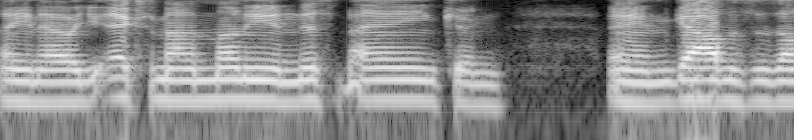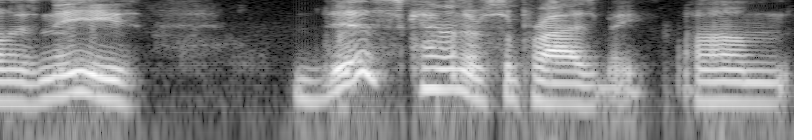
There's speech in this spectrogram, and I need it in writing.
you know, X amount of money in this bank, and and Galveston's on his knees. This kind of surprised me. Um,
